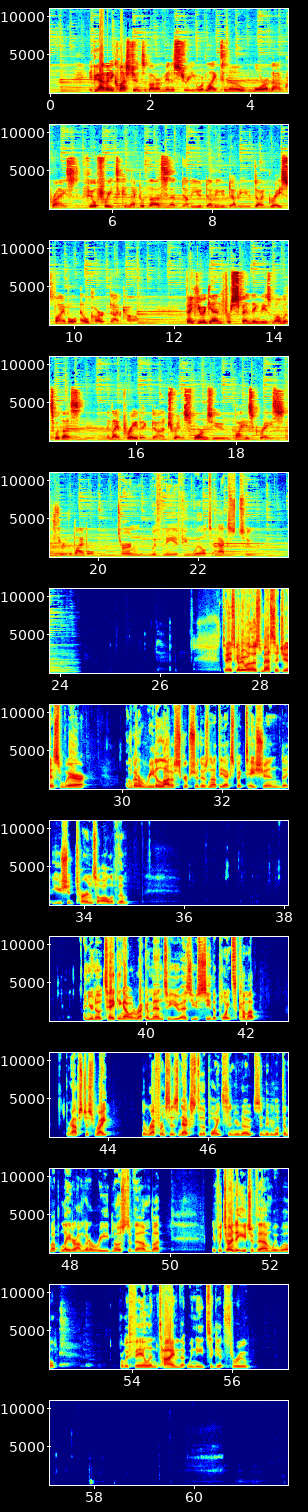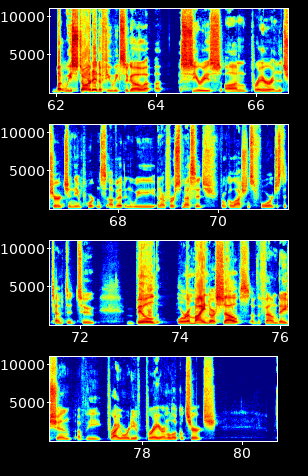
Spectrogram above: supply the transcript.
If you have any questions about our ministry or would like to know more about Christ, feel free to connect with us at www.gracebibleelkhart.com. Thank you again for spending these moments with us, and I pray that God transforms you by His grace through the Bible. Turn with me, if you will, to Acts 2. Today's going to be one of those messages where I'm going to read a lot of scripture. There's not the expectation that you should turn to all of them. In your note taking, I would recommend to you as you see the points come up, perhaps just write the references next to the points in your notes and maybe look them up later. I'm going to read most of them, but if we turn to each of them, we will probably fail in time that we need to get through. But we started a few weeks ago a, a, series on prayer in the church and the importance of it. And we, in our first message from Colossians 4, just attempted to build or remind ourselves of the foundation of the priority of prayer in a local church.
